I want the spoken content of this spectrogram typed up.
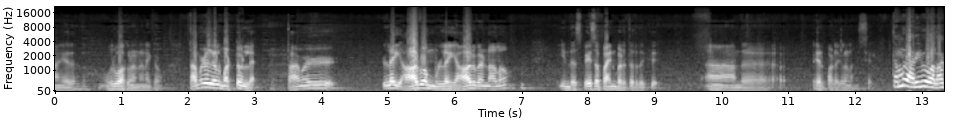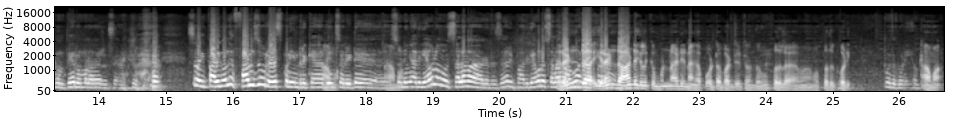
நாங்கள் இதை உருவாக்கணும்னு நினைக்கிறோம். தமிழர்கள் மட்டும் இல்லை தமிழில் ஆர்வம் உள்ள யார் வேணாலும் இந்த ஸ்பேஸை பயன்படுத்துறதுக்கு அந்த ஏற்பாடுகளை நாங்கள் செய்கிறோம் தமிழ் அறிவு வளாகம் பேர் ரொம்ப நல்லா இருக்கு சார். ஸோ இப்போ அதுக்கு வந்து ஃபண்ட்ஸும் ரேஸ் பண்ணிட்டு இருக்கேன் அப்படின்னு சொல்லிட்டு சொன்னீங்க. அதுக்கு எவ்வளோ செலவாகுது சார் இப்போ அதுக்கு எவ்வளோ செலவாகும் ரெண்டு இரண்டு ஆண்டுகளுக்கு முன்னாடி நாங்கள் போட்ட பட்ஜெட் வந்து முப்பதுல முப்பது கோடி. முப்பது கோடி ஆமாம்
